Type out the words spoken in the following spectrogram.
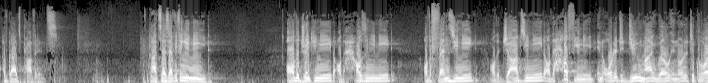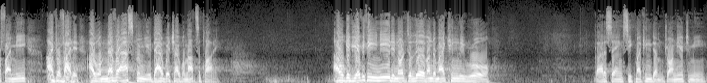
of God's providence. God says everything you need all the drink you need, all the housing you need, all the friends you need, all the jobs you need, all the health you need in order to do my will, in order to glorify me. I provide it. I will never ask from you that which I will not supply. I will give you everything you need in order to live under my kingly rule. God is saying, Seek my kingdom, draw near to me,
